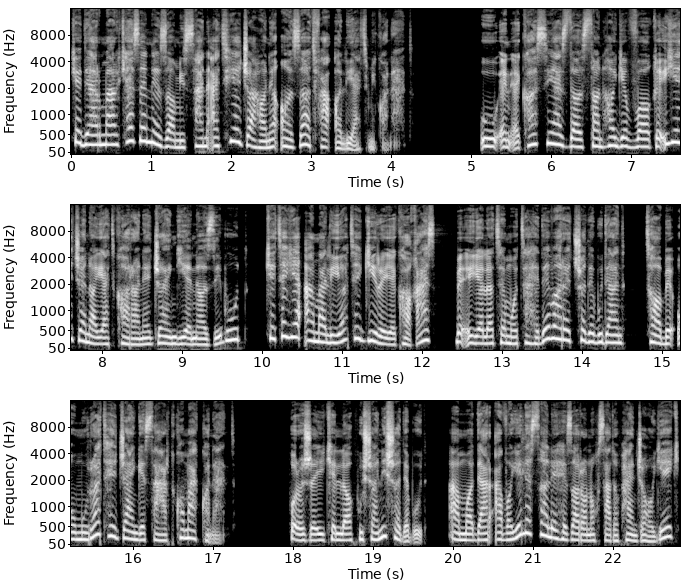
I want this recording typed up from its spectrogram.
که در مرکز نظامی صنعتی جهان آزاد فعالیت می کند. او انعکاسی از داستانهای واقعی جنایتکاران جنگی نازی بود که طی عملیات گیره کاغذ به ایالات متحده وارد شده بودند تا به امورات جنگ سرد کمک کنند. پروژه‌ای که لاپوشانی شده بود اما در اوایل سال 1951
